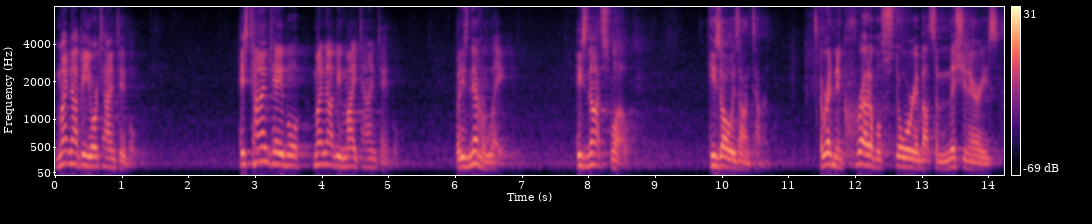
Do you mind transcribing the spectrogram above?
might not be your timetable. His timetable might not be my timetable, but He's never late. He's not slow. He's always on time. I read an incredible story about some missionaries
